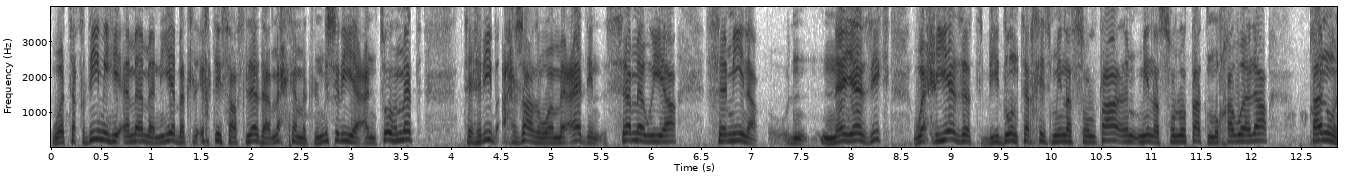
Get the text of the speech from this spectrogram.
وتقديمه أمام نيابة الاختصاص لدى محكمة المشرية عن تهمة تهريب أحجار ومعادن سماوية ثمينة نيازك وحيازة بدون ترخيص من السلطات من السلطات مخولة قانون.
